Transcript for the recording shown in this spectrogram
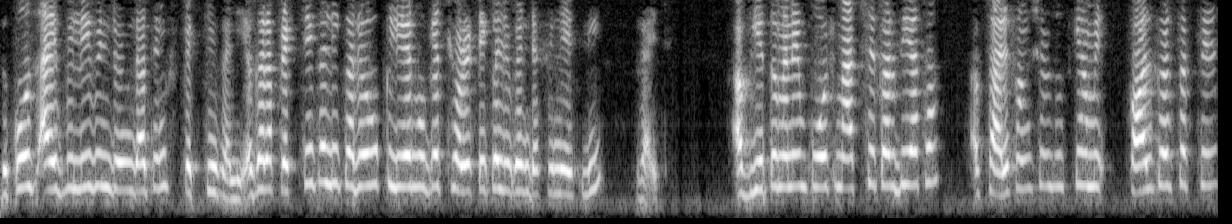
because I believe in doing the things practically अगर आप प्रैक्टिकली कर रहे हो क्लियर हो गया theoretical you can definitely write अब ये तो मैंने इम्पोर्ट मैच से कर दिया था। अब सारे फ़ंक्शन उसके हम कॉल कर सकते हैं।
